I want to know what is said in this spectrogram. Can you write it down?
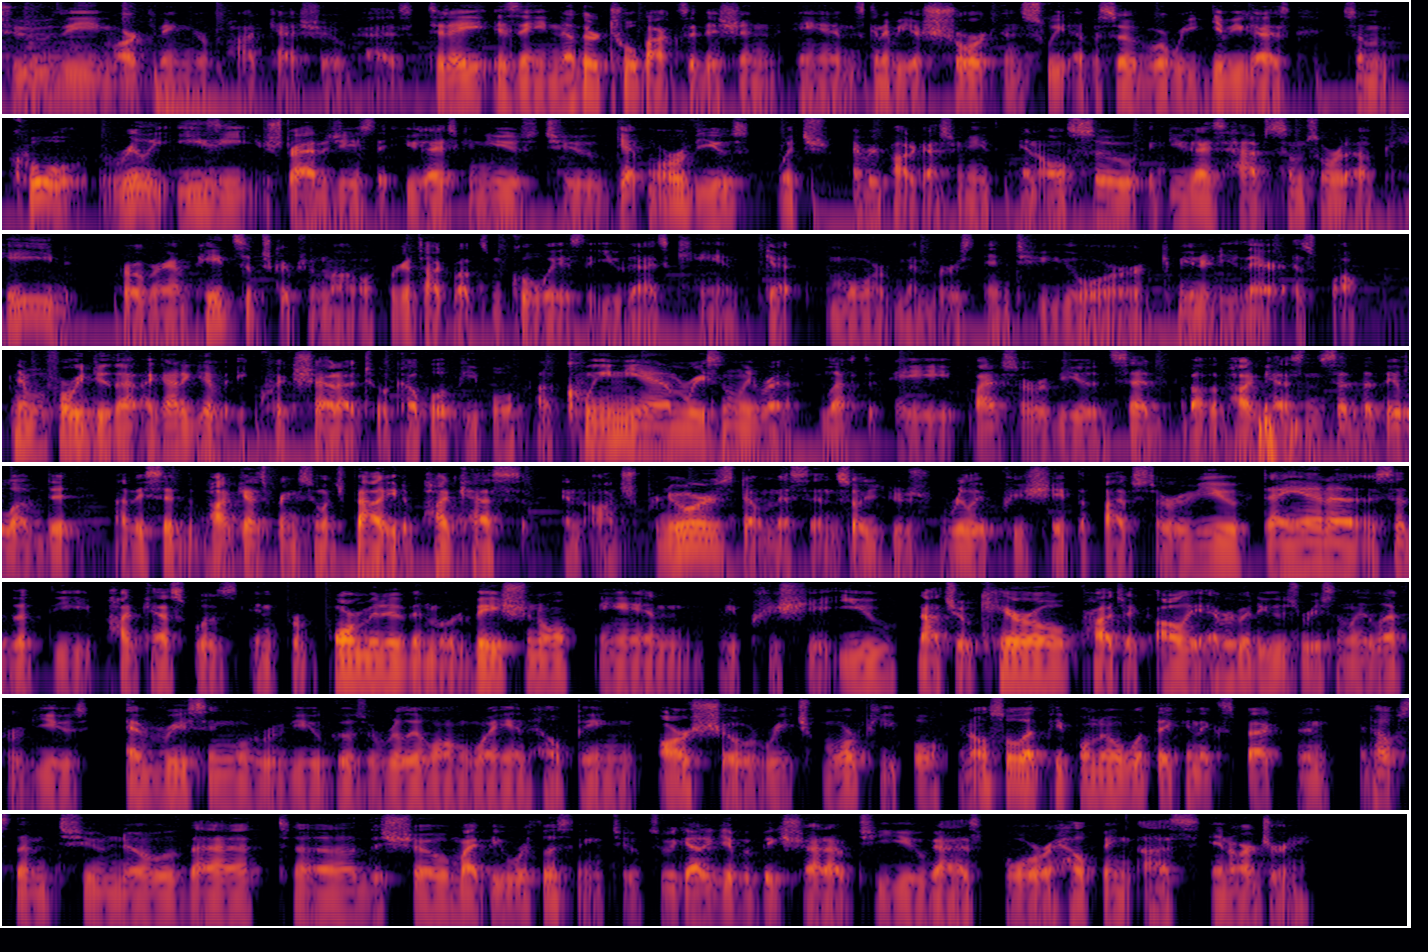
to the Marketing Your Podcast show, guys. Today is another Toolbox edition, and it's going to be a short and sweet episode where we give you guys some cool, really easy strategies that you guys can use to get more reviews, which every podcaster needs. And also, if you guys have some sort of paid program, paid subscription model, we're going to talk about some cool ways that you guys can get more members into your community there as well. Now, before we do that, I got to give a quick shout out to a couple of people. Uh, Queen Yam recently re- left a five star review and said about the podcast and said that they loved it. Uh, they said the podcast brings so much value to podcasts and entrepreneurs. Don't miss it. And so you just really appreciate the five star review. Diana said that the podcast was informative and motivational, and we appreciate you. Nacho Carroll, Project Ollie, everybody who's recently left reviews. Every single review goes a really long way in helping our show reach more people and also let people know what they can expect. And it helps them to know that. Uh, uh, the show might be worth listening to. So we got to give a big shout out to you guys for helping us in our journey.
